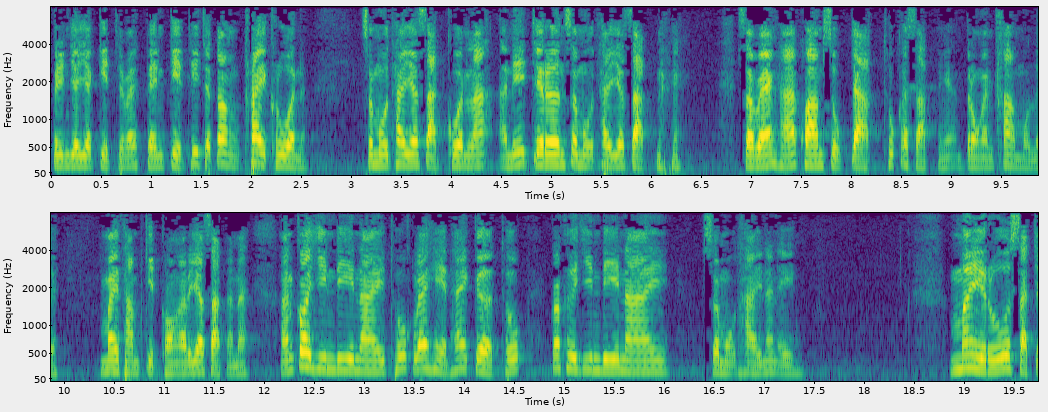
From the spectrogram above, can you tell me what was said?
ปริญญากิจใช่ไหมเป็นกิจที่จะต้องใคร่ครวญ สมุทัยสัตว์ควรละ อันนี้เจริญสมุทัยสัตว์สแสวงหาความสุขจากทุกขสัตว์อย่างเงี้ยตรงกันข้ามหมดเลย ไม่ทำกิจของอริยสัตว์นะนะอันก็ยินดีในทุกและเหตุให้เกิดทุกข์ก็คือยินดีในสมุทัยนั่นเอง ไม่รู้สัจ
